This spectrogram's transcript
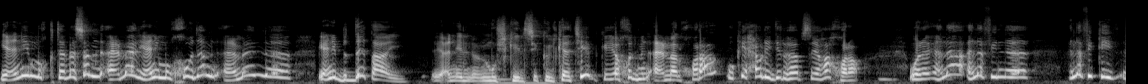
يعني مقتبسة من أعمال يعني مأخوذه من أعمال آه يعني بال détail. يعني المشكل c'est que الكاتب كياخذ من أعمال أخرى وكيحاول يديرها بصيغة أخرى. هنا هنا فين هنا في كيف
